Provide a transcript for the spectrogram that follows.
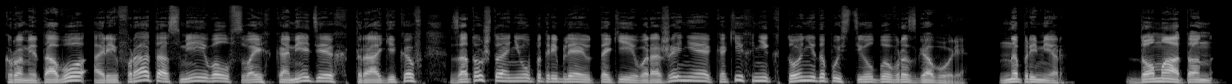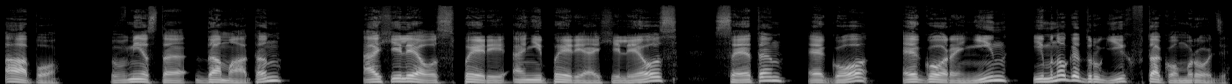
Кроме того, Арифрат осмеивал в своих комедиях трагиков за то, что они употребляют такие выражения, каких никто не допустил бы в разговоре. Например, Доматон апо вместо доматон, Ахиллеос пери, а не пери Ахиллеос, Сетен, Эго, Эгоренин и много других в таком роде.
